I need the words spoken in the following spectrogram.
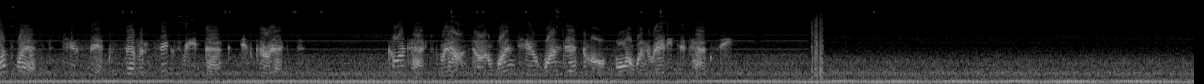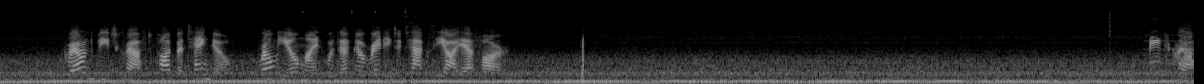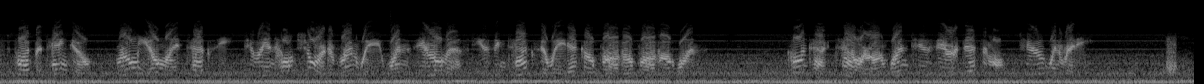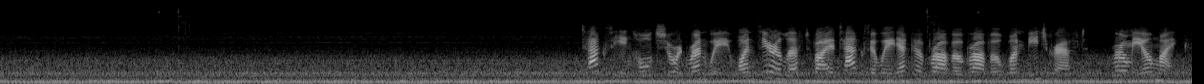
Northwest 2676 readback is correct. Contact ground on 121 decimal 4 when ready to taxi. Ground Beechcraft Papa Tango, Romeo Mike with Echo ready to taxi IFR. 10 left via taxiway Echo Bravo Bravo 1 Beechcraft, Romeo Mike.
